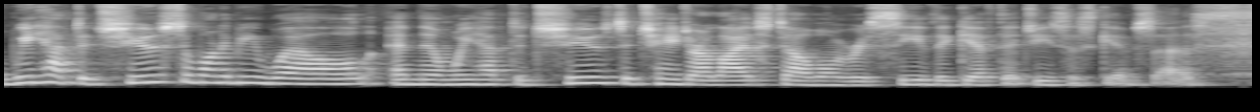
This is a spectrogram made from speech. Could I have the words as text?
we have to choose to want to be well, and then we have to choose to change our lifestyle when we receive the gift that Jesus gives us.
